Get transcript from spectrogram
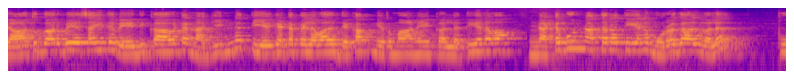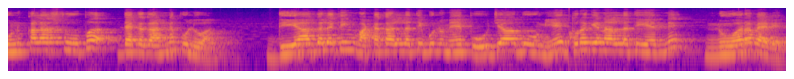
ධාතු ගර්භය සහිත වේදිකාවට නගින්න පියගැට පෙළවල් දෙකක් නිර්මාණය කල්ල තියෙනවා නටබුන් අතර තියෙන මුරගල්වල පුන් කලස්ටූප දැකගන්න පුළුවන්. දියාගලකින් වටකල්ල තිබුණු මේ පූජාභූමියයේ තුරගෙනල්ල තියෙන්නේ නුවර වැවෙන්.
